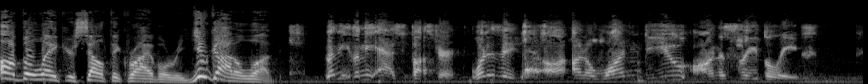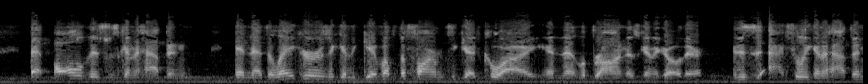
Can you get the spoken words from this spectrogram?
of the Lakers Celtic rivalry. You gotta love it. Let me let me ask Buster. What is it uh, on a one? Do you honestly believe that all this is going to happen and that the Lakers are going to give up the farm to get Kawhi, and that LeBron is going to go there. And this is actually going to happen.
